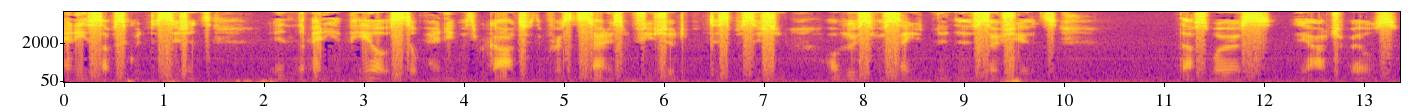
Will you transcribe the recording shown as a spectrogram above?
any subsequent decisions in the many appeals still pending with regard to the present status and future disposition of Lucifer, Satan, and their associates. Thus worse, the archrebels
